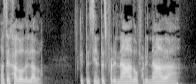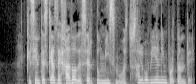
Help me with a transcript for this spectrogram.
has dejado de lado, que te sientes frenado, frenada, que sientes que has dejado de ser tú mismo. Esto es algo bien importante.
